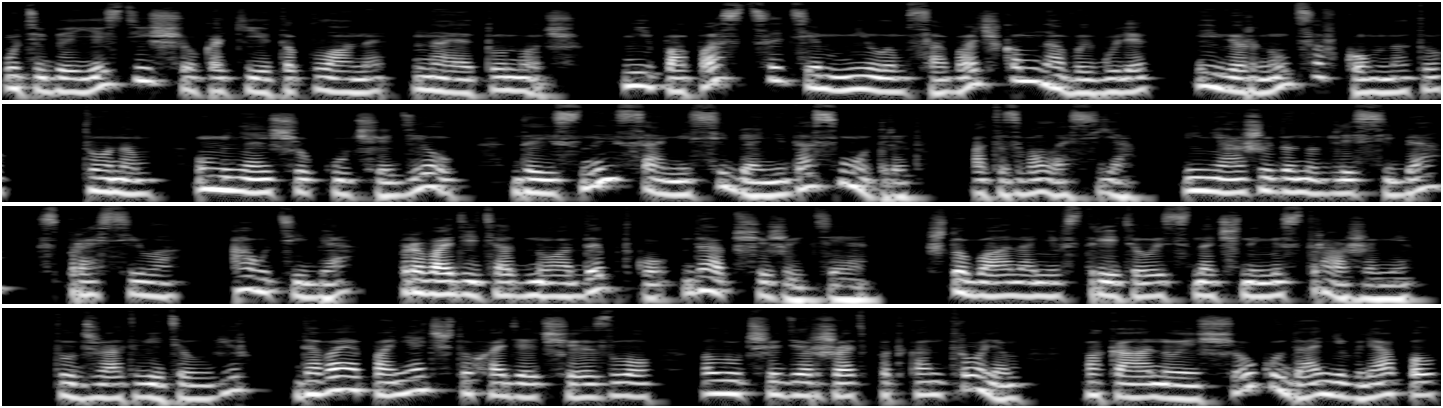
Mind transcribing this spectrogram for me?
«У тебя есть еще какие-то планы на эту ночь? Не попасться тем милым собачкам на выгуле и вернуться в комнату?» Тоном «У меня еще куча дел, да и сны сами себя не досмотрят», — отозвалась я. И неожиданно для себя спросила «А у тебя?» «Проводить одну адептку до общежития, чтобы она не встретилась с ночными стражами». Тут же ответил Вир, давая понять, что ходячее зло лучше держать под контролем, пока оно еще куда не вляпал,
